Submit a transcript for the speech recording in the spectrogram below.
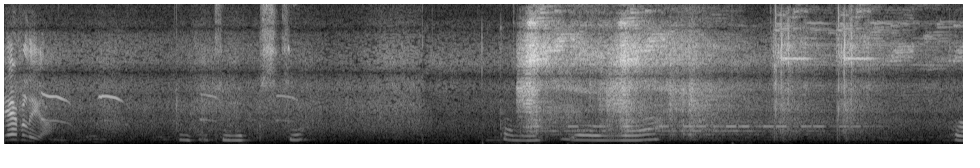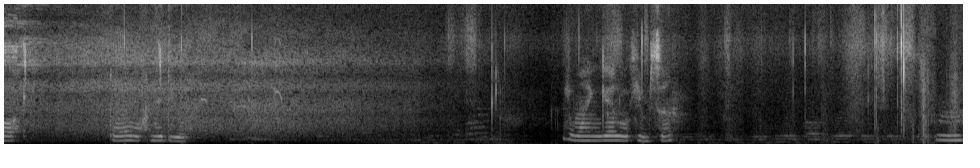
Devlia. 272 Tamam yolla. Bak. Tamam bak ne diyor. O zaman gel bakayım sen. Hmm.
